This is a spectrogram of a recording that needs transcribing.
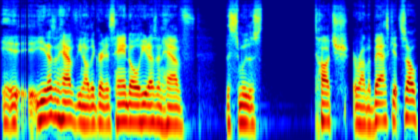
it he doesn't have you know the greatest handle. He doesn't have the smoothest touch around the basket. So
